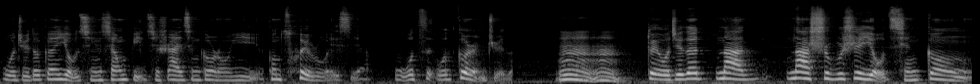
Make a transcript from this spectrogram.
我觉得跟友情相比，其实爱情更容易、更脆弱一些。我自我个人觉得，嗯嗯，对我觉得那那是不是友情更？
